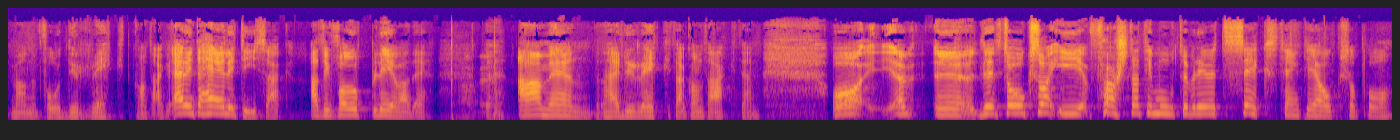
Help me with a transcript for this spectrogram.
man får direkt kontakt. Är det inte härligt Isak? Att vi får uppleva det. Amen. Amen. Den här direkta kontakten. Och, eh, eh det står också i första Timotebrevet 6, tänkte jag också på.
